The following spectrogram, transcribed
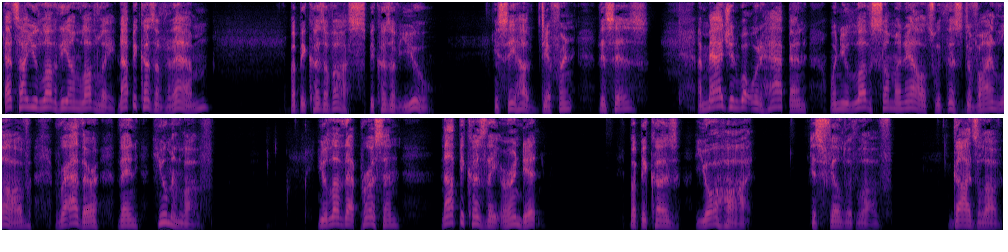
That's how you love the unlovely, not because of them, but because of us, because of you. You see how different this is? Imagine what would happen when you love someone else with this divine love rather than human love. You love that person not because they earned it, but because your heart is filled with love. God's love,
